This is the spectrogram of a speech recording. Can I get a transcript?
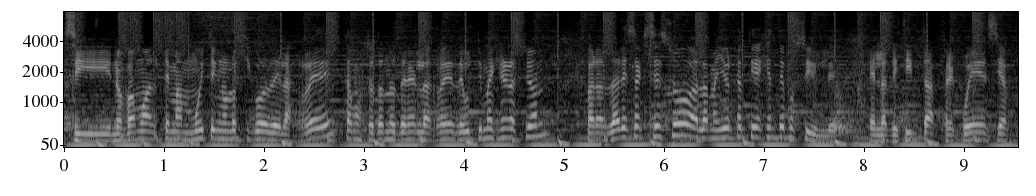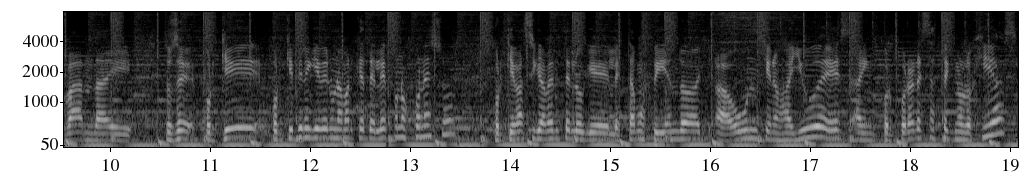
Si nos vamos al tema muy tecnológico de las redes, estamos tratando de tener las redes de última generación para dar ese acceso a la mayor cantidad de gente posible en las distintas frecuencias, bandas y entonces, ¿por qué, ¿por qué tiene que ver una marca de teléfonos con eso? Porque básicamente lo que le estamos pidiendo aún que nos ayude es a incorporar esas tecnologías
